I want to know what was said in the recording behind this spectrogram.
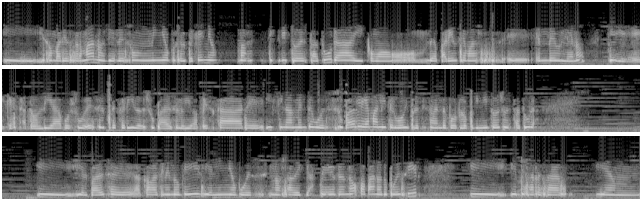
y, son varios hermanos y él es un niño pues el pequeño más chiquito de estatura y como de apariencia más eh, endeble no que, que está todo el día pues es el preferido de su padre se lo lleva a pescar eh, y finalmente pues su padre le llama Little Boy precisamente por lo pequeñito de su estatura y, el padre se acaba teniendo que ir y el niño pues no sabe qué hacer, no, papá no te puedes ir. Y, empieza a rezar. Y, en,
